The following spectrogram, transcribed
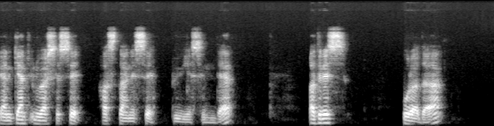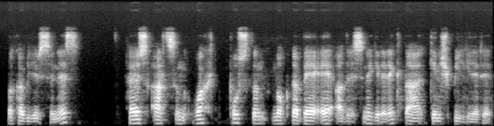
yani Gent Üniversitesi Hastanesi bünyesinde. Adres burada bakabilirsiniz. huisartsenwachtposten.be adresine girerek daha geniş bilgileri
